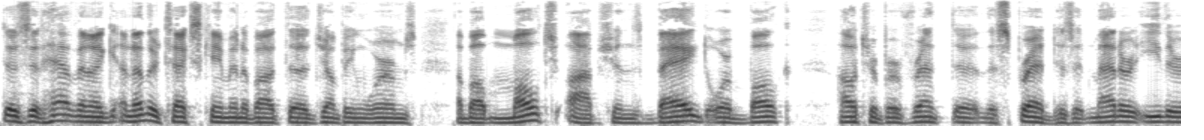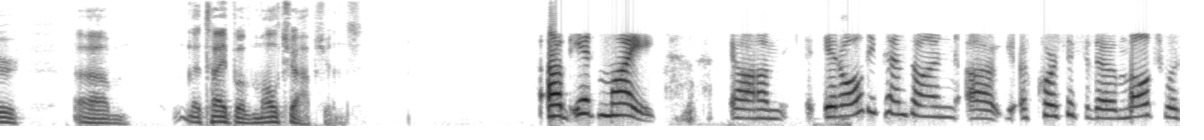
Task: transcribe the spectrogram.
Does it have an, another text came in about the jumping worms about mulch options, bagged or bulk how to prevent the, the spread? Does it matter either um, the type of mulch options? Um, it might. Um, it all depends on, uh, of course, if the mulch was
